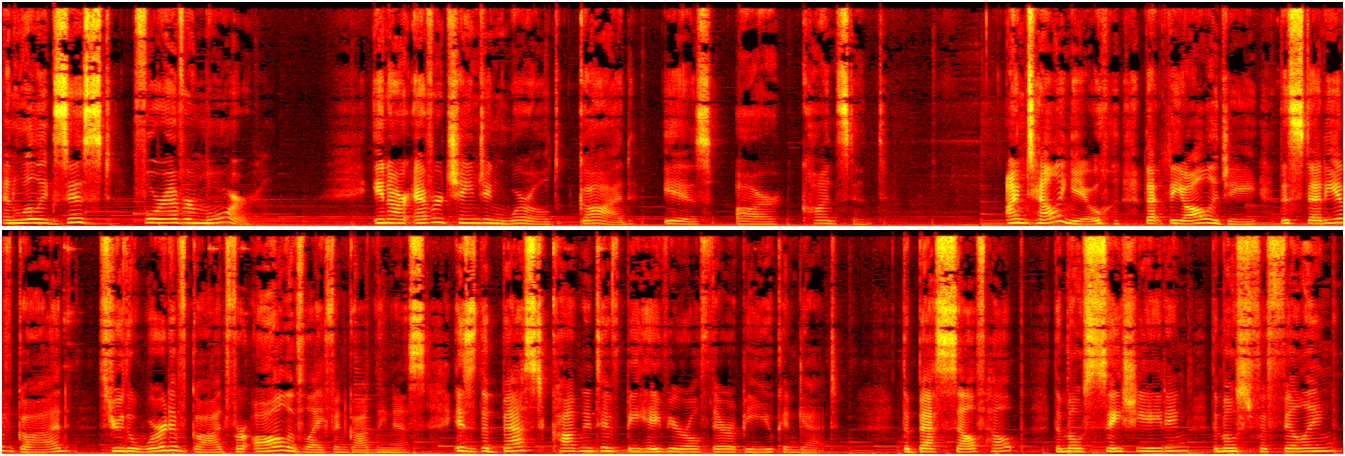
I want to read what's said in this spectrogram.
and will exist forevermore. In our ever changing world, God is our constant. I'm telling you that theology, the study of God through the Word of God for all of life and godliness, is the best cognitive behavioral therapy you can get. The best self help, the most satiating, the most fulfilling,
